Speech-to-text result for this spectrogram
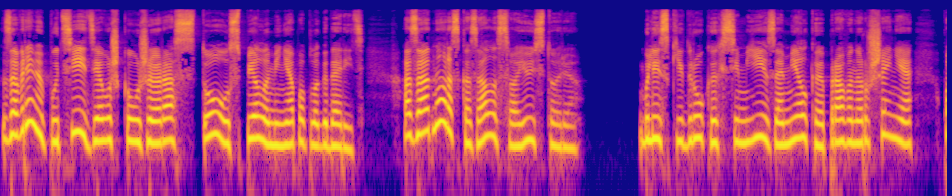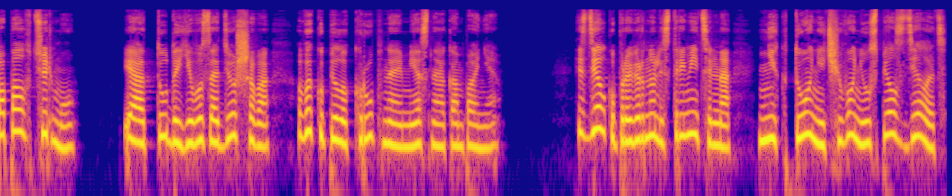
За время пути девушка уже раз сто успела меня поблагодарить, а заодно рассказала свою историю. Близкий друг их семьи за мелкое правонарушение попал в тюрьму, и оттуда его задешево выкупила крупная местная компания. Сделку провернули стремительно, никто ничего не успел сделать.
